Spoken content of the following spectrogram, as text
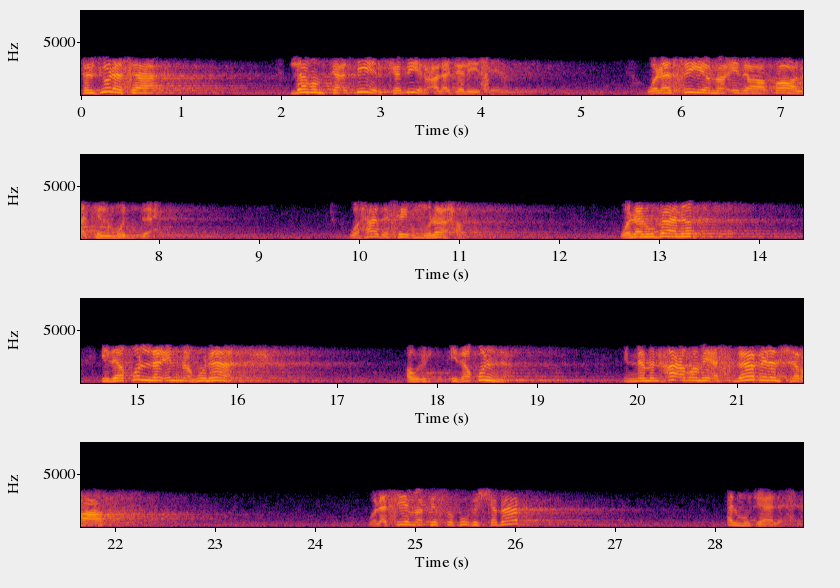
فالجلساء لهم تأثير كبير على جليسهم ولا سيما إذا طالت المدة. وهذا شيء ملاحظ. ولا نبالغ إذا قلنا إن هناك أو إذا قلنا إن من أعظم أسباب الانحراف ولا سيما في صفوف الشباب المجالسة.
